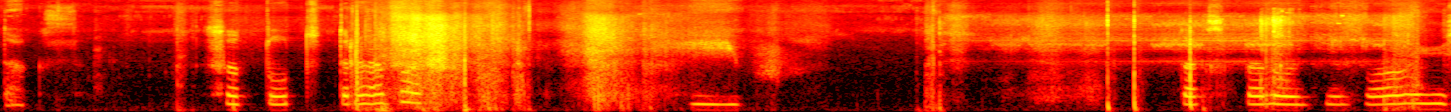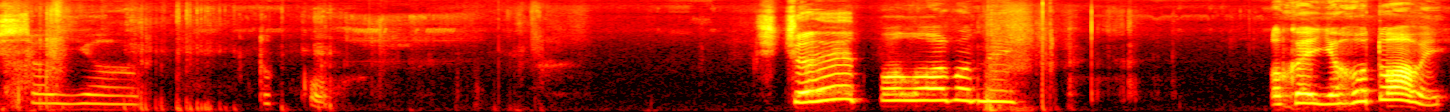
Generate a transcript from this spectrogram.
Так, що тут треба? Так, переодіваюся я тако. Щит поламаний. Окей, я готовий.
